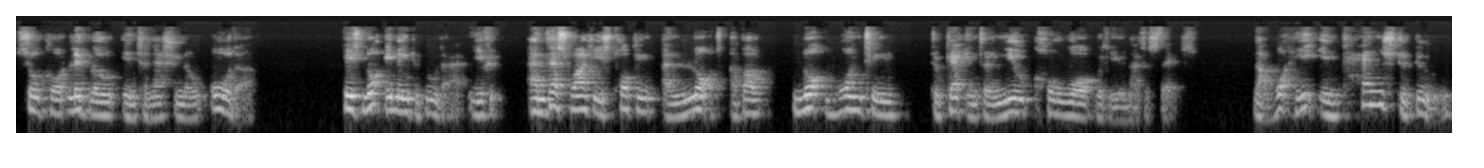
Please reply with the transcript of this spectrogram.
so-called liberal international order. He's not aiming to do that. If, and that's why he's talking a lot about not wanting to get into a new Cold War with the United States. Now, what he intends to do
